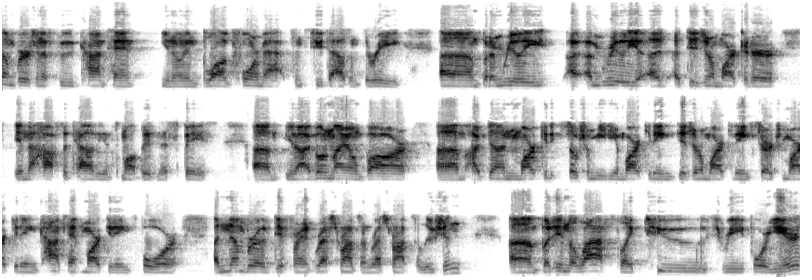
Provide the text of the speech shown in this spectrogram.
some version of food content you know, in blog format since 2003. Um, but I'm really, I, I'm really a, a digital marketer in the hospitality and small business space. Um, you know, I've owned my own bar. Um, I've done marketing, social media marketing, digital marketing, search marketing, content marketing for a number of different restaurants and restaurant solutions. Um, but in the last like two, three, four years,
